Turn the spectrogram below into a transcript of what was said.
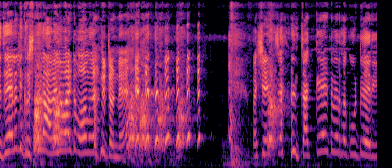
കുചേലന് കൃഷ്ണൻ അവലുമായിട്ട് പോകുന്ന കണ്ടിട്ടുണ്ട്. പക്ഷെ ചക്കയായിട്ട് വരുന്ന കൂട്ടുകാരി.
